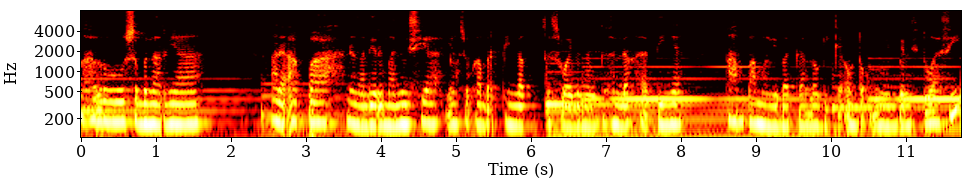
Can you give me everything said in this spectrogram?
Lalu sebenarnya ada apa dengan diri manusia yang suka bertindak sesuai dengan kehendak hatinya tanpa melibatkan logika untuk memimpin situasi?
